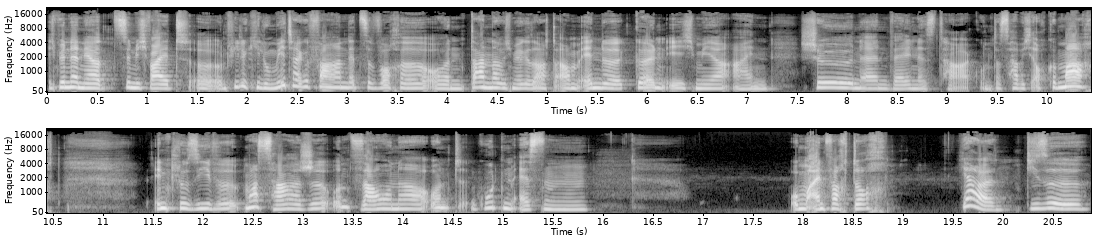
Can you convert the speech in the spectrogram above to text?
Ich bin dann ja ziemlich weit äh, und viele Kilometer gefahren letzte Woche. Und dann habe ich mir gesagt, am Ende gönne ich mir einen schönen Wellness-Tag. Und das habe ich auch gemacht, inklusive Massage und Sauna und gutem Essen, um einfach doch, ja, diese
